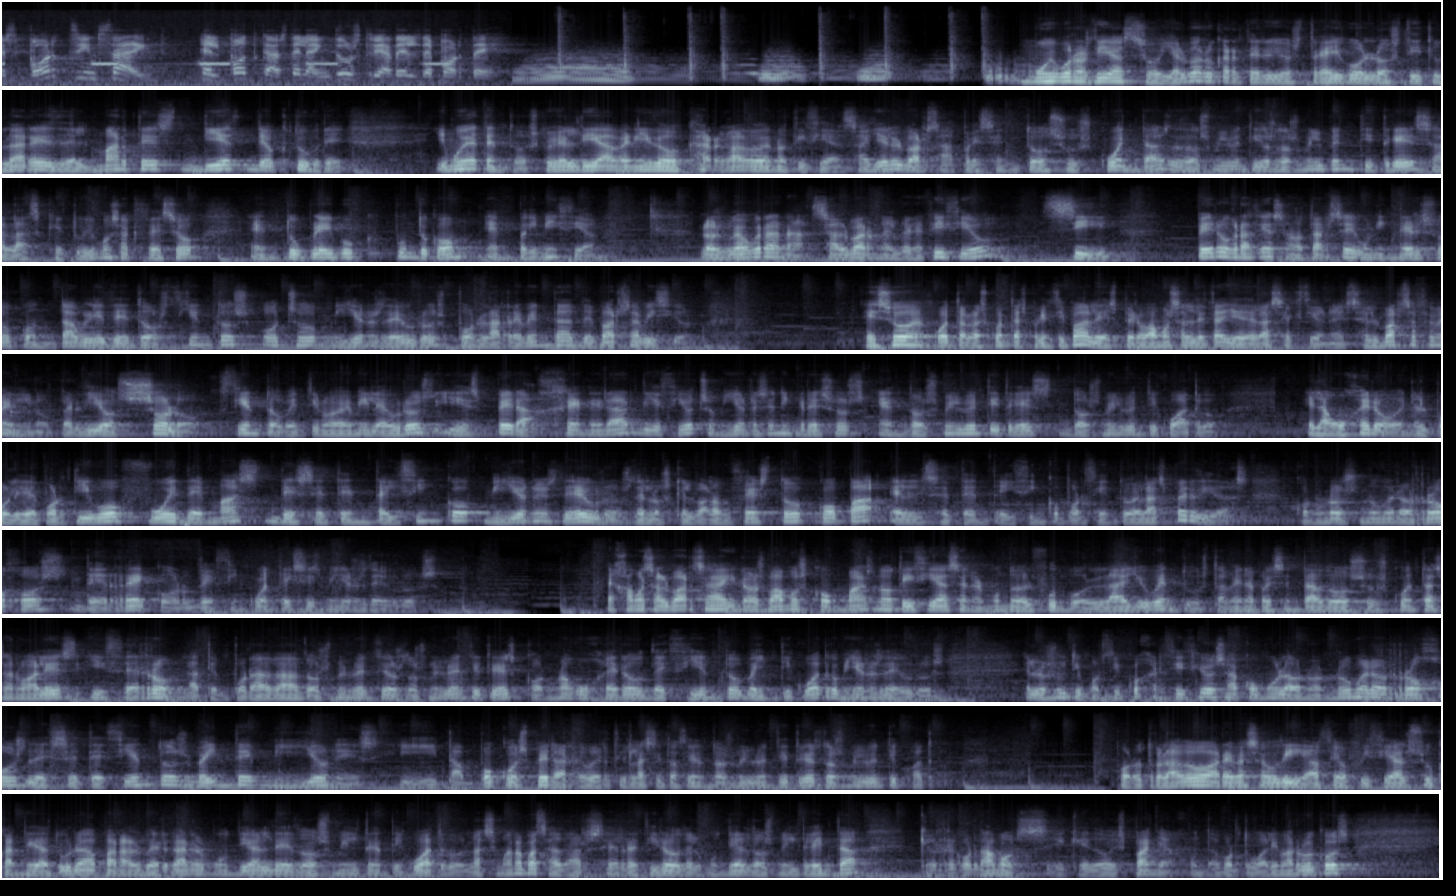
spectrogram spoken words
Sports Insight, el podcast de la industria del deporte. Muy buenos días, soy Álvaro Cartero y os traigo los titulares del martes 10 de octubre. Y muy atentos, que hoy el día ha venido cargado de noticias. Ayer el Barça presentó sus cuentas de 2022-2023 a las que tuvimos acceso en tuplaybook.com en primicia. Los Blaugrana salvaron el beneficio, sí, pero gracias a notarse un ingreso contable de 208 millones de euros por la reventa de Barça Visión, eso en cuanto a las cuentas principales, pero vamos al detalle de las secciones. El Barça femenino perdió solo 129.000 euros y espera generar 18 millones en ingresos en 2023-2024. El agujero en el polideportivo fue de más de 75 millones de euros, de los que el baloncesto copa el 75% de las pérdidas, con unos números rojos de récord de 56 millones de euros. Dejamos al Barça y nos vamos con más noticias en el mundo del fútbol. La Juventus también ha presentado sus cuentas anuales y cerró la temporada 2022-2023 con un agujero de 124 millones de euros. En los últimos cinco ejercicios acumula unos números rojos de 720 millones y tampoco espera revertir la situación en 2023-2024. Por otro lado, Arabia Saudí hace oficial su candidatura para albergar el Mundial de 2034. La semana pasada se retiró del Mundial 2030, que os recordamos se quedó España junto a Portugal y Marruecos,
